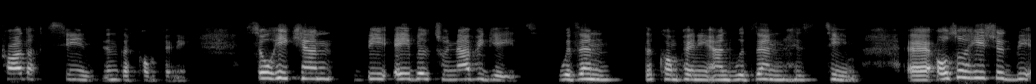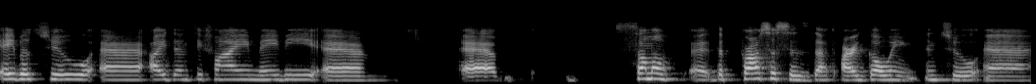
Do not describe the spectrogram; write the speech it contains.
product scene in the company. So he can be able to navigate within the company and within his team. Uh, also, he should be able to uh, identify maybe um, uh, some of uh, the processes that are going into uh,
